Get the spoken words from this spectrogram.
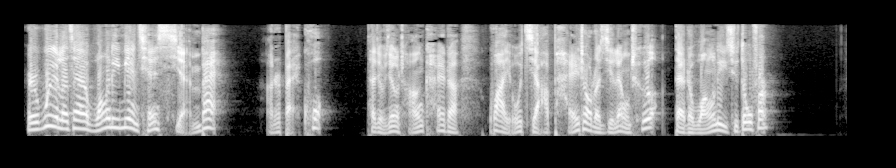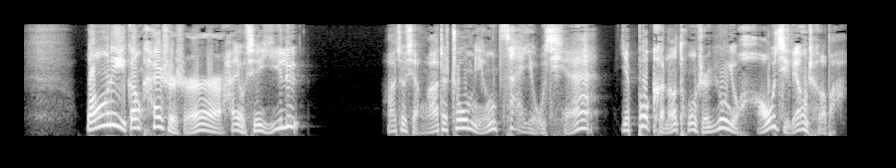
而为了在王丽面前显摆啊这摆阔，他就经常开着挂有假牌照的几辆车，带着王丽去兜风。王丽刚开始时还有些疑虑，啊，就想啊，这周明再有钱，也不可能同时拥有好几辆车吧？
